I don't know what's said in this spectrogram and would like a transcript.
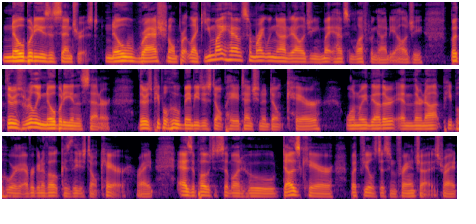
Nobody is a centrist. No rational per- like you might have some right wing ideology, you might have some left wing ideology, but there's really nobody in the center. There's people who maybe just don't pay attention and don't care one way or the other, and they're not people who are ever going to vote because they just don't care, right? As opposed to someone who does care but feels disenfranchised, right?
